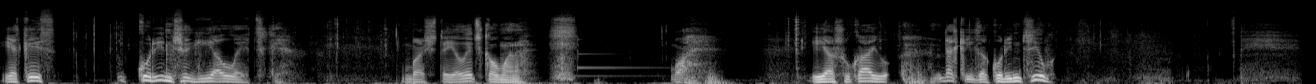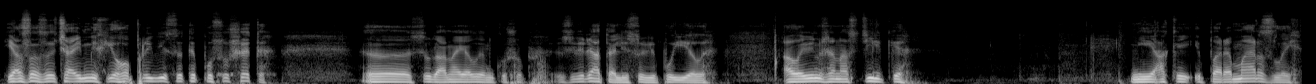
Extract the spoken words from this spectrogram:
якийсь корінчик ялицьки. Бачите, яличка у мене. Ой. І я шукаю декілька корінців. Я зазвичай міг його привісити, посушити е, сюди на ялинку, щоб звірята лісові поїли. Але він же настільки ніякий і перемерзлий,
